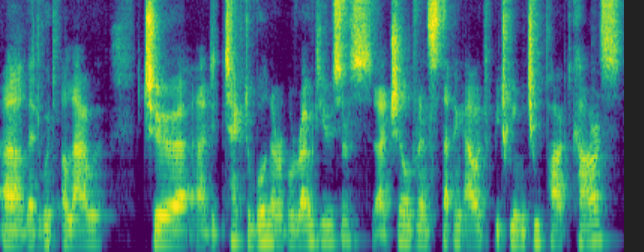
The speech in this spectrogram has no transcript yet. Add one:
uh, that would allow to uh, detect vulnerable road users, uh, children stepping out between two parked cars,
